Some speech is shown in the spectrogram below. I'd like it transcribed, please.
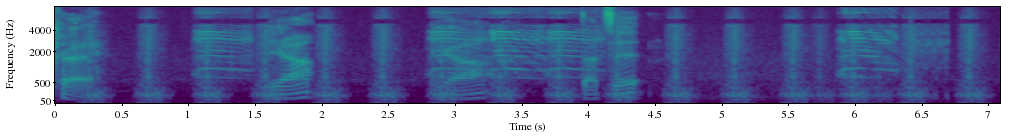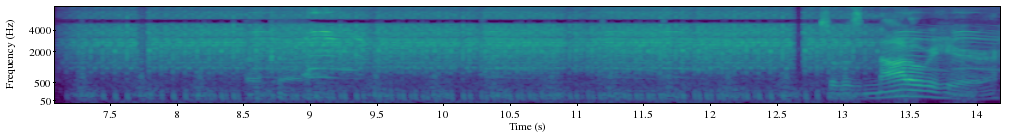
Okay. Yeah. Yeah. That's it. Okay. So it was not over here.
